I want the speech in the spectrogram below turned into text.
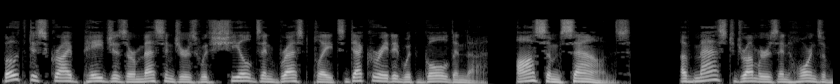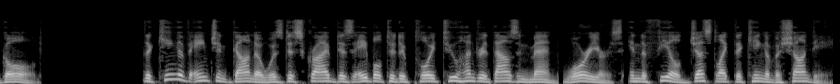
Both describe pages or messengers with shields and breastplates decorated with gold and the awesome sounds of massed drummers and horns of gold. The king of ancient Ghana was described as able to deploy 200,000 men warriors in the field just like the king of Ashanti.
